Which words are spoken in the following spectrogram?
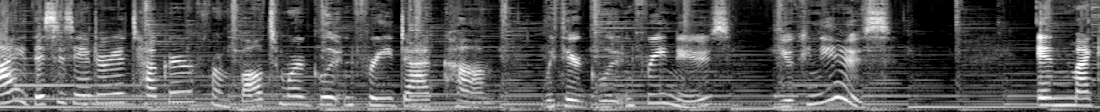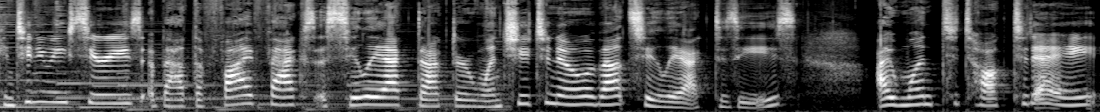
Hi, this is Andrea Tucker from BaltimoreGlutenFree.com with your gluten free news you can use. In my continuing series about the five facts a celiac doctor wants you to know about celiac disease, I want to talk today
